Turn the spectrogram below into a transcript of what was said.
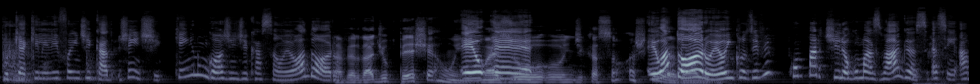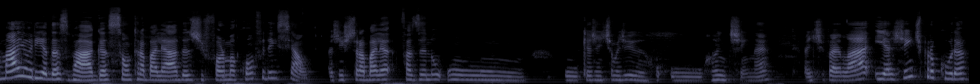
porque aquele ali foi indicado. Gente, quem não gosta de indicação? Eu adoro. Na verdade, o peixe é ruim, Eu, mas é, o, o indicação acho que Eu é adoro, eu inclusive compartilho algumas vagas. Assim, a maioria das vagas são trabalhadas de forma confidencial. A gente trabalha fazendo o, o que a gente chama de o hunting, né? A gente vai lá e a gente procura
